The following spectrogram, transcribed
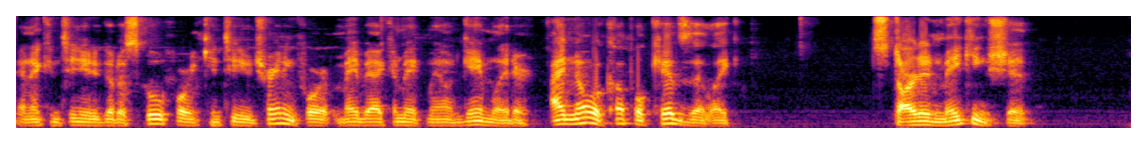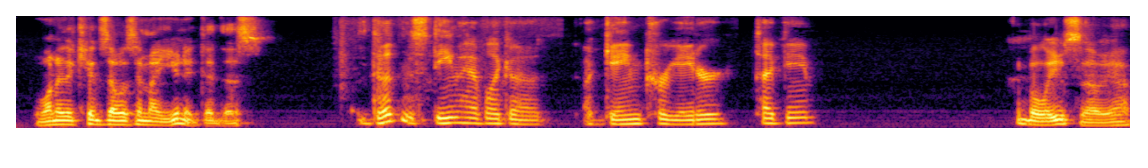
and I continue to go to school for it and continue training for it, maybe I can make my own game later. I know a couple kids that like started making shit. One of the kids that was in my unit did this. Doesn't Steam have like a, a game creator type game? I believe so, yeah.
